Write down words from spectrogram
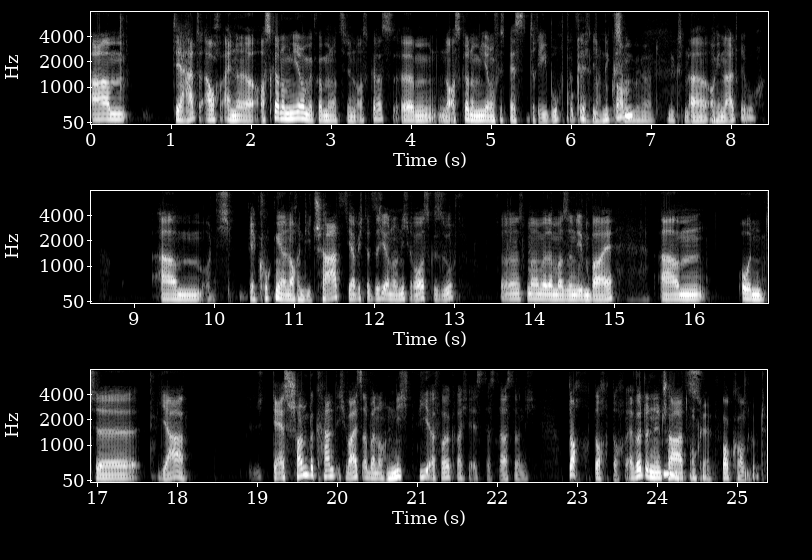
Ähm, der hat auch eine Oscar-Nominierung, wir kommen noch zu den Oscars, ähm, eine Oscar-Nominierung fürs beste Drehbuch tatsächlich okay, noch nichts von gehört. Nichts äh, Originaldrehbuch. Ähm, und ich, wir gucken ja noch in die Charts, die habe ich tatsächlich auch noch nicht rausgesucht, sondern das machen wir dann mal so nebenbei. Ähm, und äh, ja, der ist schon bekannt, ich weiß aber noch nicht, wie erfolgreich er ist. Das darfst du nicht. Doch, doch, doch. Er wird in den hm, Charts okay. vorkommen. Gut.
